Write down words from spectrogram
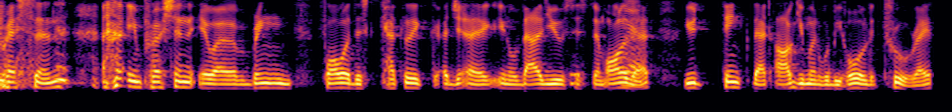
impression, impression, uh, bring forward this Catholic, uh, uh, you know, value system, all of Yeah. that, you'd think that argument would be hold it true, right?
